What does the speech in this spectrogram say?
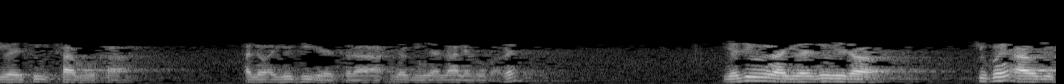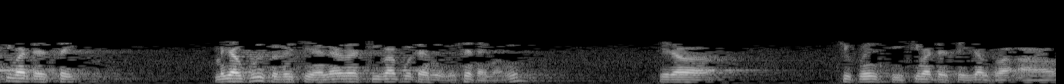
ရွယ်စုထားဖို့ဟာအလွန်အရေးကြီးတယ်ဆိုတာယောဂီများနားလည်ဖို့ပါပဲ။ရွယ်စုကရွယ်စုပြီးတော့ရှုခွင့်အာရုံကြီးရှိမှတ်တဲ့စိတ်မရောက်ဘူးဆိုလို့ရှိရင်လည်းပဲခြိပါပုတ်တဲ့မှုမဖြစ်နိုင်ပါဘူးဒီတော့ရှုခွင့်စီရှိမှတ်တဲ့စိတ်ရောက်သွားအောင်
